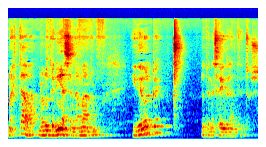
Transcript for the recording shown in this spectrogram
no estaba, no lo tenías en la mano y de golpe lo tenés ahí delante tuyo.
